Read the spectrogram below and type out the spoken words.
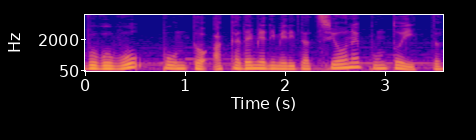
www.accademiadimeditazione.it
